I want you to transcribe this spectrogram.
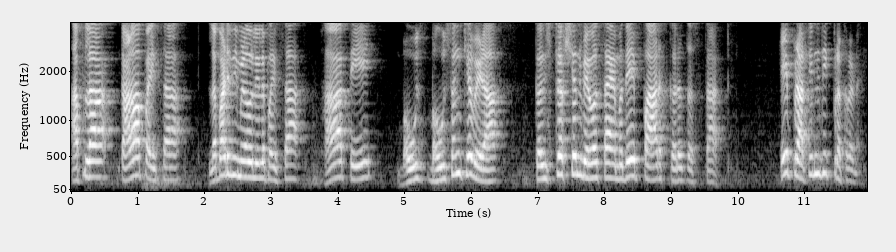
आपला काळा पैसा लबाडीने मिळवलेला पैसा हा ते बहु बहुसंख्य वेळा कन्स्ट्रक्शन व्यवसायामध्ये पार करत असतात. हे प्रातिनिधिक प्रकरण आहे.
